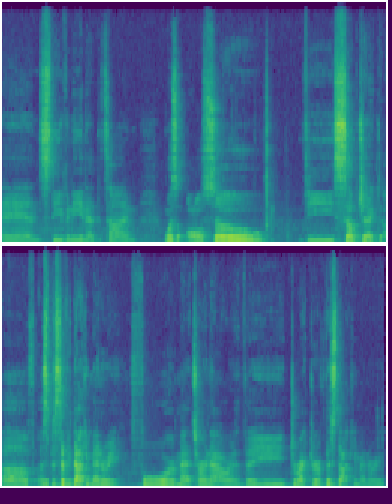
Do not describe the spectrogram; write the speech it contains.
and Stephen Ian at the time, was also the subject of a specific documentary for Matt Tyrnauer, the director of this documentary.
